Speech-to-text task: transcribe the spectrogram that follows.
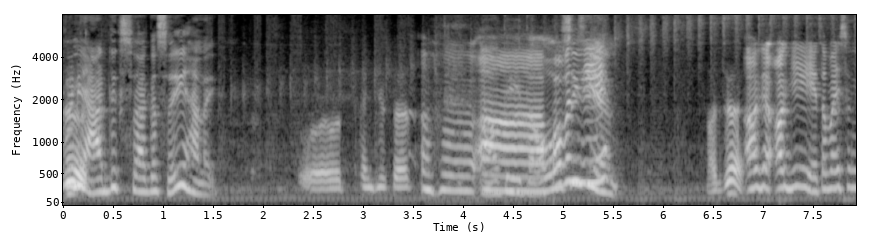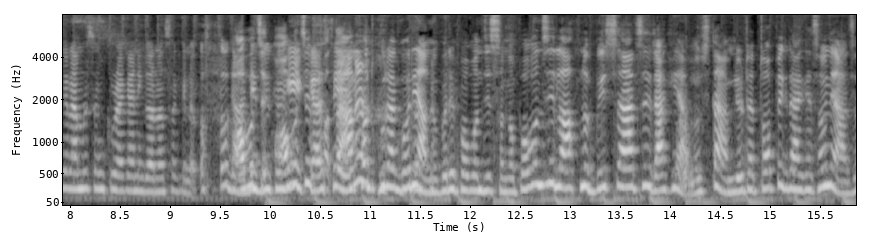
पनि हार्दिक स्वागत छ है यहाँलाई। Thank you sir Pawanji. अघि तपाईँसँग राम्रोसँग कुराकानी गर्न सकिन कस्तो कुरा गरिहाल्नु पर्यो पवनजीसँग। पवनजीले आफ्नो विचार चाहिँ राखिहाल्नुहोस् त हामीले एउटा टपिक राखेका छौँ नि आज।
